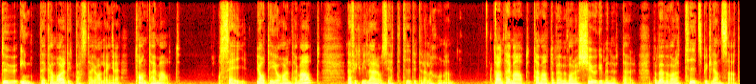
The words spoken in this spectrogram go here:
du inte kan vara ditt bästa jag längre, ta en time-out. Och säg, jag och Theo har en time-out. Där fick vi lära oss jättetidigt i relationen. Ta en timeout, timeouten behöver vara 20 minuter. Den behöver vara tidsbegränsad.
